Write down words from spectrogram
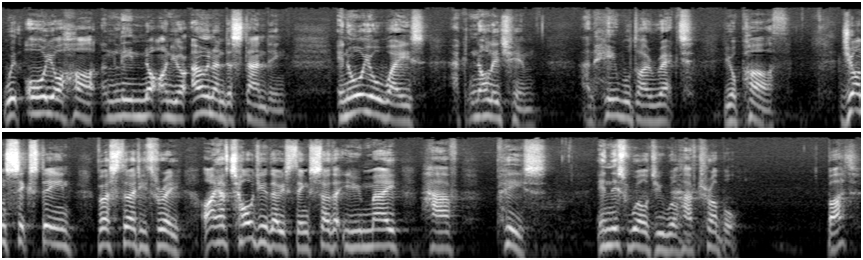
with all your heart and lean not on your own understanding. In all your ways, acknowledge him, and he will direct your path. John 16, verse 33. I have told you those things so that you may have peace. In this world you will have trouble. But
